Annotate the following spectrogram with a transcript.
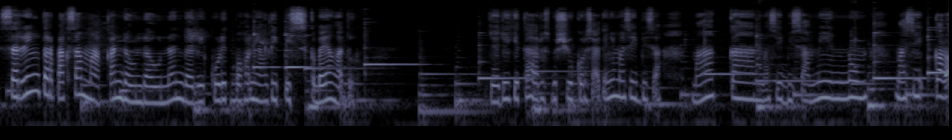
sering terpaksa makan daun-daunan dari kulit pohon yang tipis. Kebayang nggak tuh? Jadi kita harus bersyukur saat ini masih bisa makan, masih bisa minum, masih kalau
